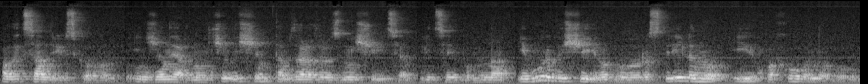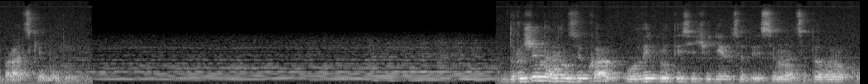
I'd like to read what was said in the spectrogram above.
Олександрівського інженерного училища, там зараз розміщується ліцей Богуна. І в урвищі його було розстріляно і поховано у братській могилі. Дружина Гандзюка у липні 1918 року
